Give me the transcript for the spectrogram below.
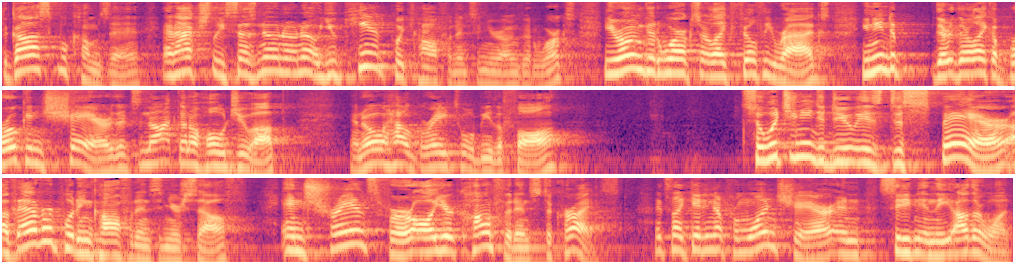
the gospel comes in and actually says, no, no, no, you can't put confidence in your own good works. Your own good works are like filthy rags. You need to, they're, they're like a broken chair that's not going to hold you up. And oh, how great will be the fall. So, what you need to do is despair of ever putting confidence in yourself and transfer all your confidence to Christ. It's like getting up from one chair and sitting in the other one.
